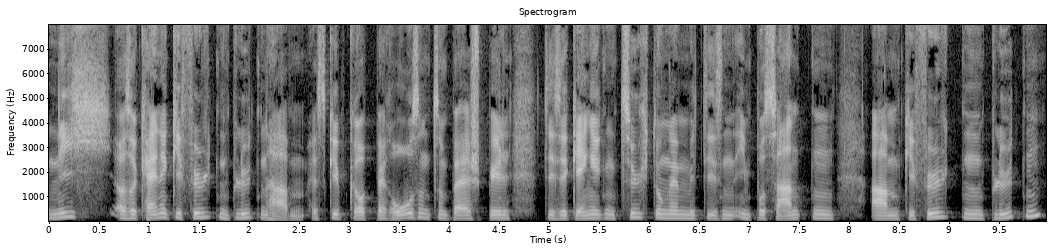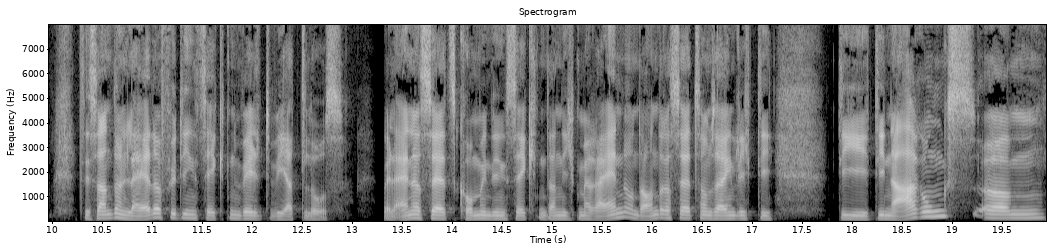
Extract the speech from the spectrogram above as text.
nicht, also keine gefüllten Blüten haben. Es gibt gerade bei Rosen zum Beispiel diese gängigen Züchtungen mit diesen imposanten, ähm, gefüllten Blüten. Die sind dann leider für die Insektenwelt wertlos. Weil einerseits kommen die Insekten dann nicht mehr rein und andererseits haben sie eigentlich die, die, die Nahrungs, ähm,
